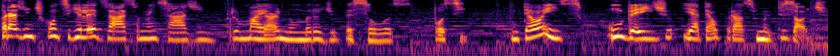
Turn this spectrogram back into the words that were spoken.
para a gente conseguir levar essa mensagem para o maior número de pessoas possível. Então é isso. Um beijo e até o próximo episódio.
